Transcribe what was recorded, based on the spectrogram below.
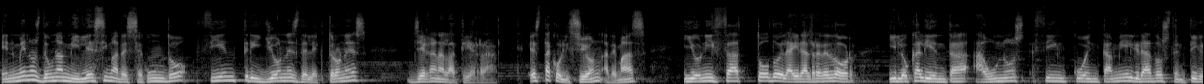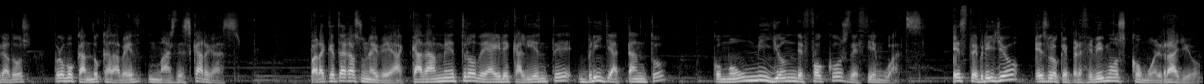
En menos de una milésima de segundo, 100 trillones de electrones llegan a la Tierra. Esta colisión, además, ioniza todo el aire alrededor y lo calienta a unos 50.000 grados centígrados, provocando cada vez más descargas. Para que te hagas una idea, cada metro de aire caliente brilla tanto como un millón de focos de 100 watts. Este brillo es lo que percibimos como el rayo,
